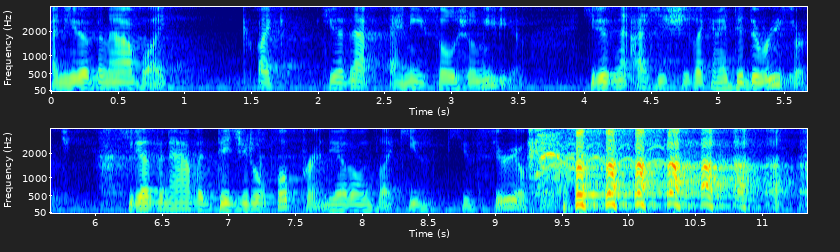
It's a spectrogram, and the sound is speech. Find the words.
and he doesn't have like, like he doesn't have any social media." He doesn't. uh, He, she's like, and I did the research. He doesn't have a digital footprint. The other one's like, he's he's a serial killer.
